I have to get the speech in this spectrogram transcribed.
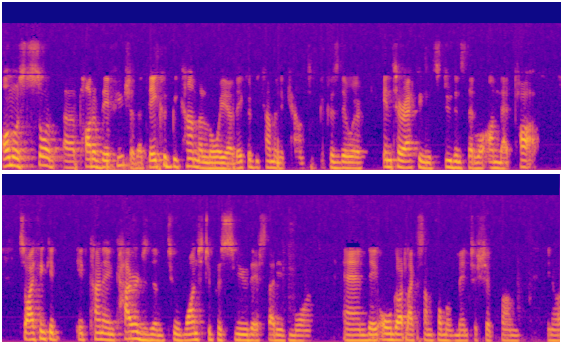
almost saw uh, part of their future that they could become a lawyer, they could become an accountant because they were interacting with students that were on that path. So I think it it kind of encouraged them to want to pursue their studies more, and they all got like some form of mentorship from, you know,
